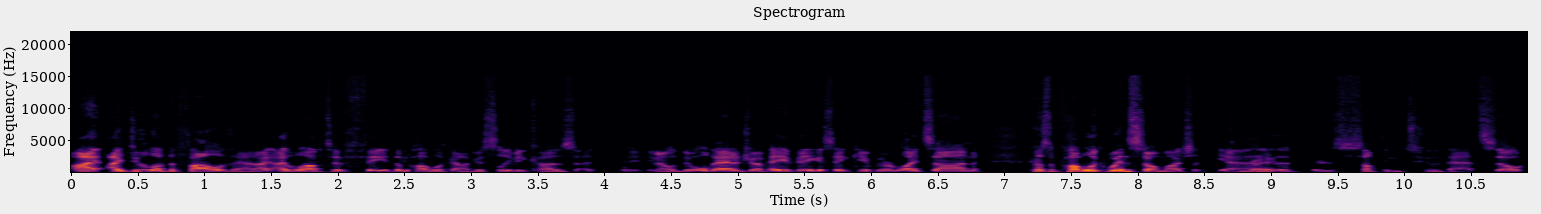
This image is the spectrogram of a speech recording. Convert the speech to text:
I I do love to follow that. I, I love to fade the public, obviously, because uh, you know the old adage of "Hey, Vegas ain't keeping their lights on because the public wins so much." Like, yeah, Right. th- there's something to that. So.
